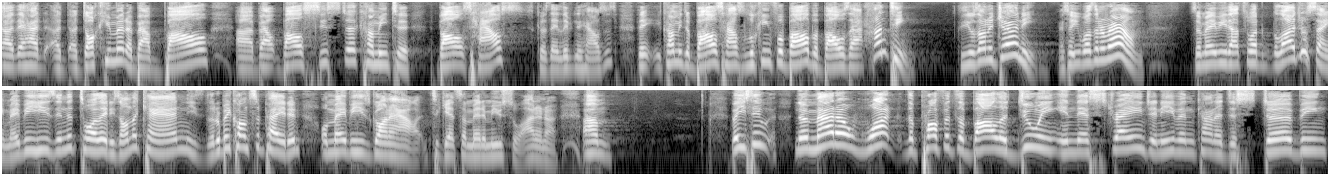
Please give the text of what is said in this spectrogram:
uh, they had a, a, document about Baal, uh, about Baal's sister coming to Baal's house because they lived in houses. They coming to Baal's house looking for Baal, but Baal was out hunting because he was on a journey, and so he wasn't around. So maybe that's what Elijah was saying. Maybe he's in the toilet, he's on the can, he's a little bit constipated, or maybe he's gone out to get some Metamucil. I don't know. Um, but you see, no matter what the prophets of Baal are doing in their strange and even kind of disturbing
